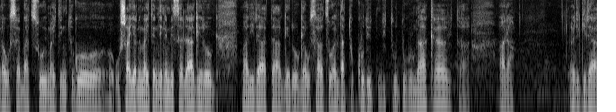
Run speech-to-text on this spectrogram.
gauza batzu emaiten ditugu, usaian emaiten diren bezala, gero badira eta gero gauza batzu aldatuko ditugunak, eta ara, hori gira,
